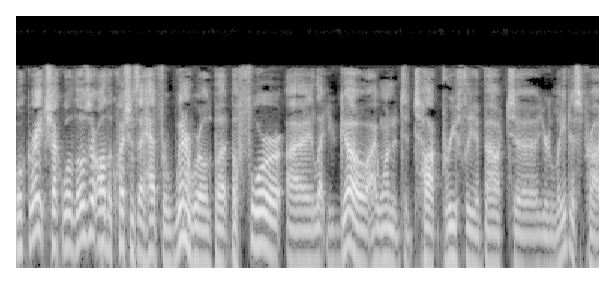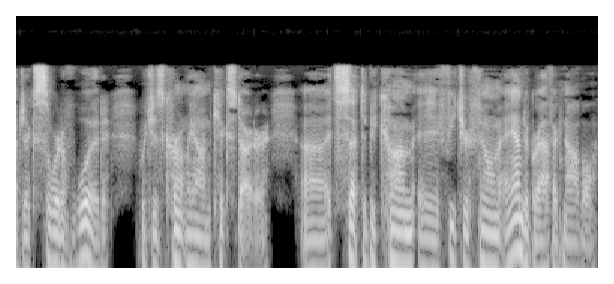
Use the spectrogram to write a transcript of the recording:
Well, great, Chuck. Well, those are all the questions I had for Winterworld. But before I let you go, I wanted to talk briefly about uh, your latest project, Sword of Wood which is currently on Kickstarter. Uh, it's set to become a feature film and a graphic novel.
